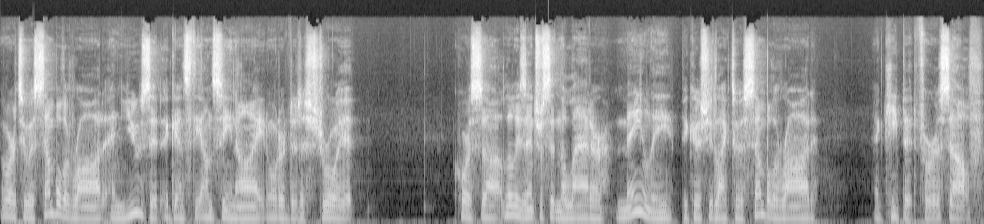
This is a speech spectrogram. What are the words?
in order to assemble the rod and use it against the unseen eye in order to destroy it. Of course, uh, Lilly's interested in the latter mainly because she'd like to assemble the rod and keep it for herself.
